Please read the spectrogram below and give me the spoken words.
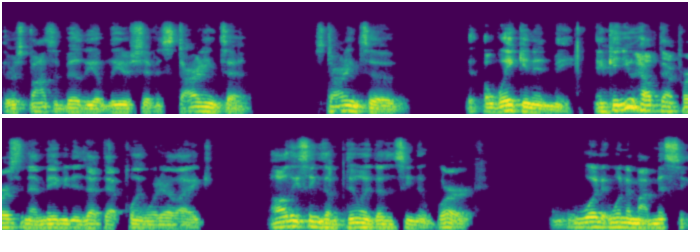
the responsibility of leadership is starting to starting to awaken in me. And can you help that person that maybe is at that point where they're like, all these things I'm doing doesn't seem to work. What what am I missing?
